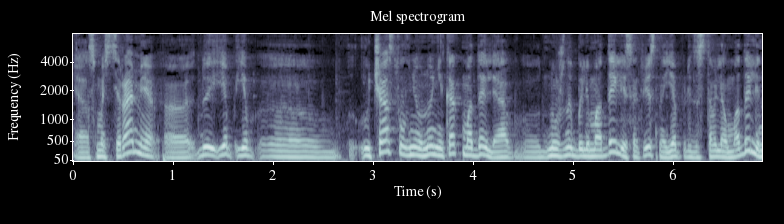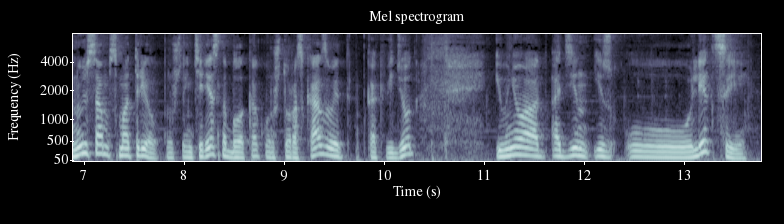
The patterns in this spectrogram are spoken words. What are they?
э, с мастерами, э, ну, я, я э, участвовал в нем, ну, не как модель, а нужны были модели, соответственно, я предоставлял модели, ну, и сам смотрел, потому что интересно было, как он что рассказывает, как ведет. И у него один из у лекций Э,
